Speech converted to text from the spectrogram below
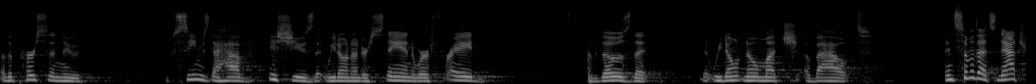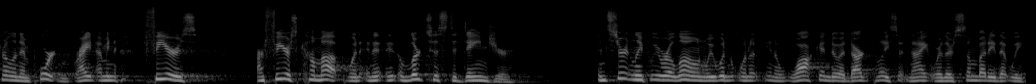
of the person who, who seems to have issues that we don't understand. We're afraid of those that, that we don't know much about. And some of that's natural and important, right? I mean, fears, our fears come up when and it, it alerts us to danger. And certainly if we were alone, we wouldn't want to, you know, walk into a dark place at night where there's somebody that we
